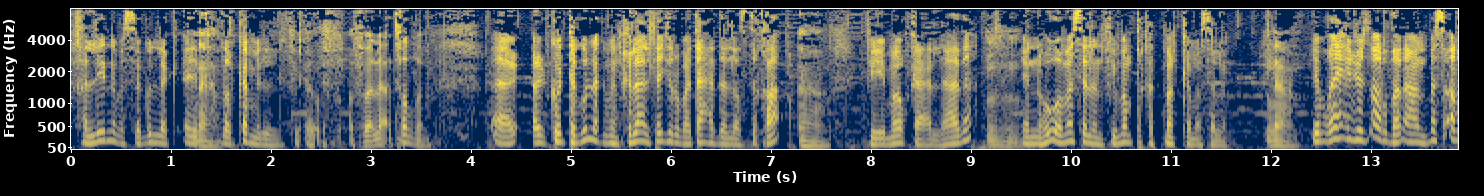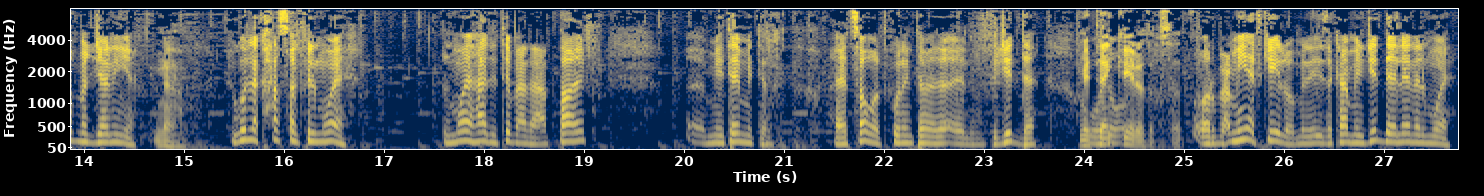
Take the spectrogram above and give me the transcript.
خليني بس أقول لك إيه نعم. تفضل كمل الفكرة فلا تفضل. آه آه، كنت أقول لك من خلال تجربة أحد الأصدقاء آه. في موقع هذا. إنه هو مثلا في منطقة مكة مثلا. نعم. يبغى يحجز أرض الآن بس أرض مجانية. نعم. يقول لك حصل في المويه. المويه هذه تبعد عن الطائف آه، 200 متر. هيتصور تكون انت في جدة. 200 ودو- كيلو تقصد. 400 كيلو من إذا كان من جدة لين الموية.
